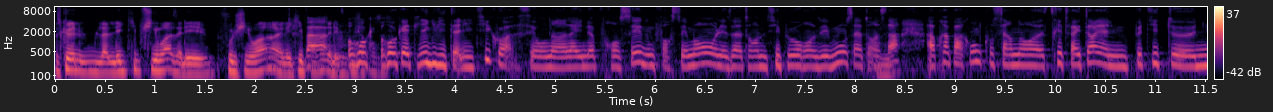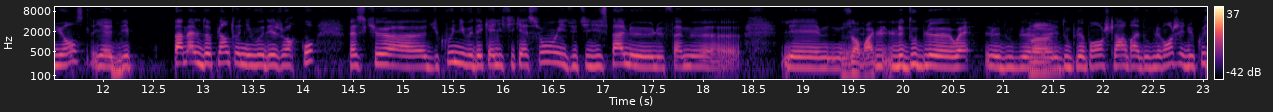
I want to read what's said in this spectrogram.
Parce que l'équipe chinoise, elle est full chinois, et l'équipe Bah, française, elle est full. Rocket League, Vitality, quoi. C'est, on a un line-up français, donc forcément, on les attend un petit peu au rendez-vous, on s'attend à ça. Après, par contre, concernant euh, Street Fighter, il y a une petite euh, nuance. Il y a des pas mal de plaintes au niveau des joueurs pro parce que euh, du coup au niveau des qualifications ils n'utilisent pas le, le fameux euh, les, le double ouais le double Ouais. le double branche l'arbre à double branche et du coup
